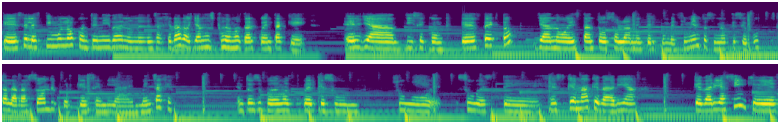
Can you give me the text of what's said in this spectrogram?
que es el estímulo contenido en un mensaje dado. Ya nos podemos dar cuenta que él ya dice con qué efecto, ya no es tanto solamente el convencimiento, sino que se busca la razón de por qué se envía el mensaje. Entonces podemos ver que su, su, su este, esquema quedaría quedaría así, que es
